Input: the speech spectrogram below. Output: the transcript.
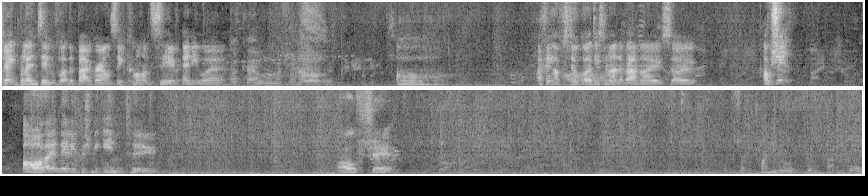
Jake blends in with like the background, so you can't see him anywhere. Okay, I'm almost run out of. Oh. I think I've still got a decent amount of ammo, so. Oh shit! Oh, that nearly pushed me in too. Oh shit! Stop trying to do a platform.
